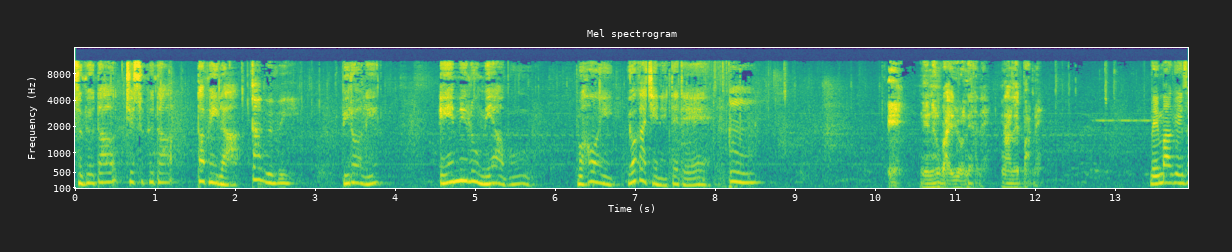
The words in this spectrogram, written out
စပူတော့ချစ်စပူတော့တော့ပြီလားတပြီပြီပြီးတော့လေအေးမေးလို့မရဘူးမဟုတ်ရင်ယောဂချင်းနေတက်တယ်อืมအေး နင်တို့ဘာပြောနေရလဲငါလည်းပါမယ်မိမကိစ္စ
